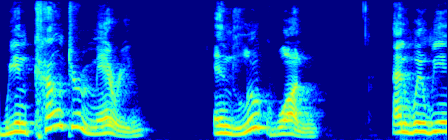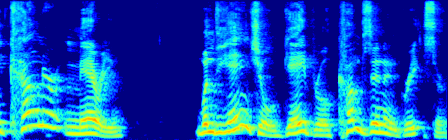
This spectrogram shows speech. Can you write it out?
we encounter Mary in Luke 1. And when we encounter Mary, when the angel Gabriel comes in and greets her,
